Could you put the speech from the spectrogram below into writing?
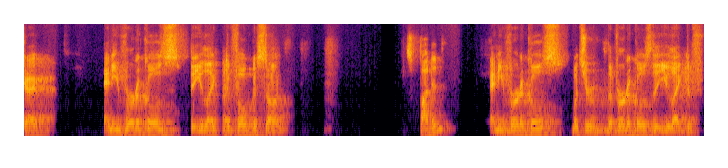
Okay. Any verticals that you like to focus on? Pardon? Any verticals? What's your the verticals that you like to f-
